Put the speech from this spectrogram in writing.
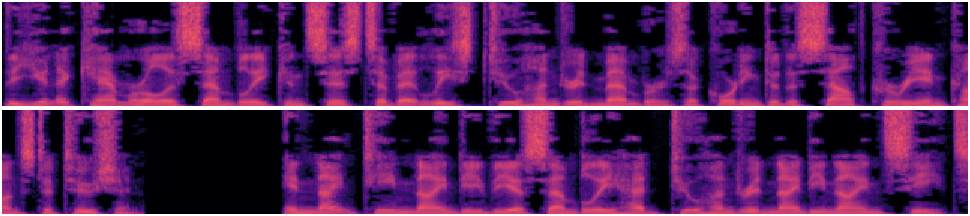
The unicameral assembly consists of at least 200 members according to the South Korean constitution. In 1990 the assembly had 299 seats,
